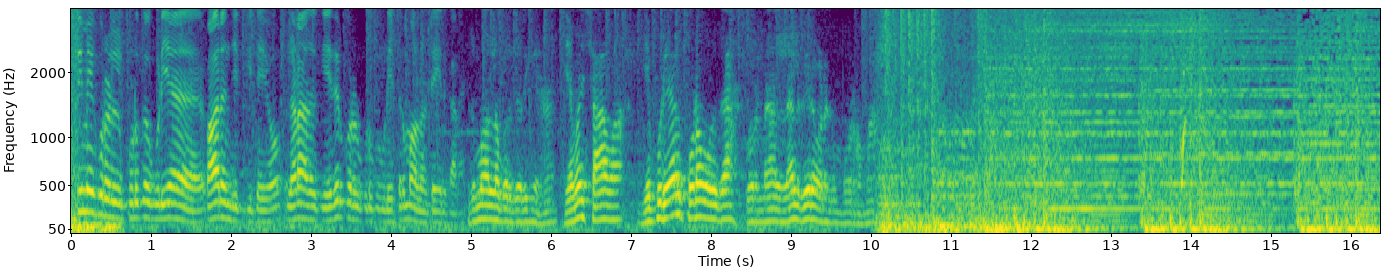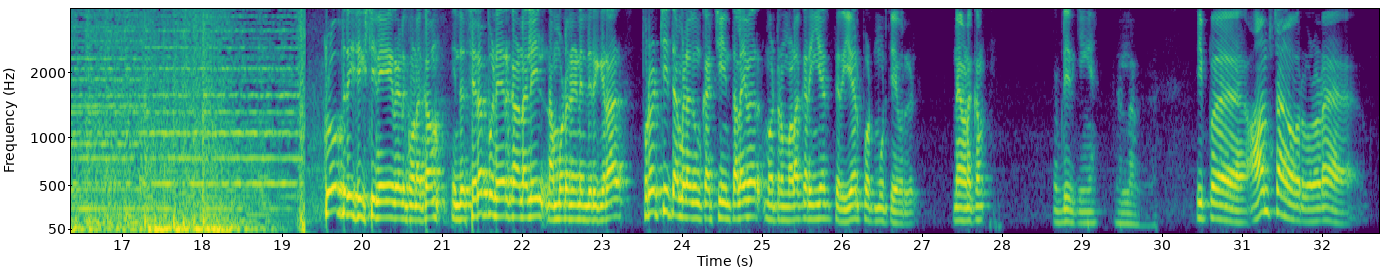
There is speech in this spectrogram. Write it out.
உரிமை குரல் கொடுக்கக்கூடிய பாரஞ்சித் கிட்டேயோ இல்லைன்னா அதுக்கு எதிர்குரல் கொடுக்கக்கூடிய திருமாவளவன்ட்டே இருக்காங்க திருமாவளவனை பொறுத்த வரைக்கும் எவன் சாவான்? எப்படியாவது குணம் விழுதா ஒரு நாலு நாள் வீர வணக்கம் போடுறோமா? குளோப் த்ரீ சிக்ஸ்டி நேயர்களுக்கு வணக்கம். இந்த சிறப்பு நேர்காணலில் நம்முடன் இணைந்திருக்கிறார் புரட்சி தமிழகம் கட்சியின் தலைவர் மற்றும் வழக்கறிஞர் திரு. ஏர்போர்ட் மூர்த்தி அவர்கள். அண்ணா வணக்கம். எப்படி இருக்கீங்க? நல்லா இருக்கு இப்போ ஆம்ஸ்டாங் அவர்களோட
